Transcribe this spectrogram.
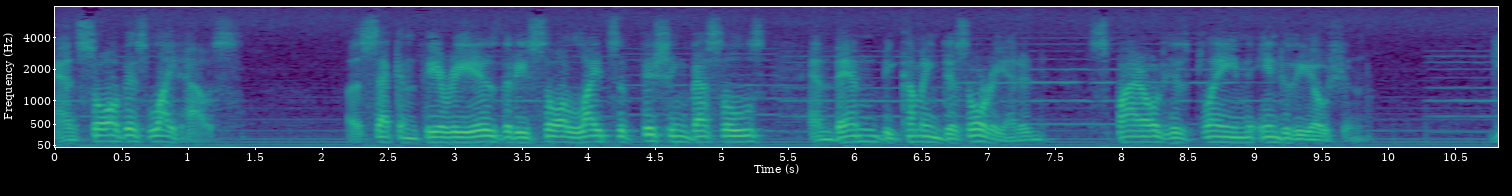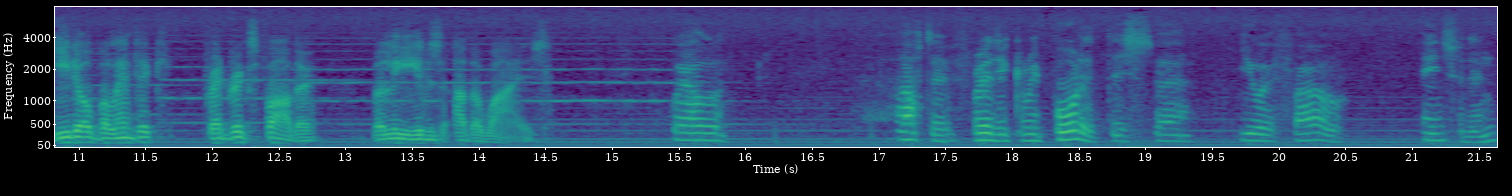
and saw this lighthouse. A second theory is that he saw lights of fishing vessels and then, becoming disoriented, spiraled his plane into the ocean. Guido Valentich, Frederick's father, believes otherwise. Well, after Frederick reported this uh, UFO incident,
